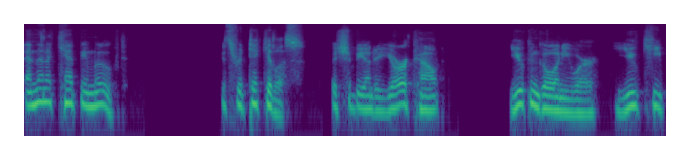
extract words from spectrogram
and then it can't be moved. It's ridiculous. It should be under your account you can go anywhere. You keep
